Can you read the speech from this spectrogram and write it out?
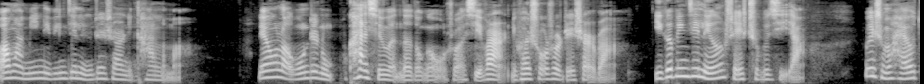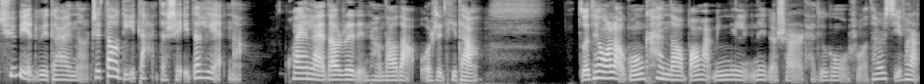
宝马迷你冰激凌这事儿你看了吗？连我老公这种不看新闻的都跟我说：“媳妇儿，你快说说这事儿吧。一个冰激凌谁吃不起呀？为什么还要区别对待呢？这到底打的谁的脸呢？”欢迎来到热点糖叨叨，我是提糖。昨天我老公看到宝马冰激凌那个事儿，他就跟我说：“他说媳妇儿，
